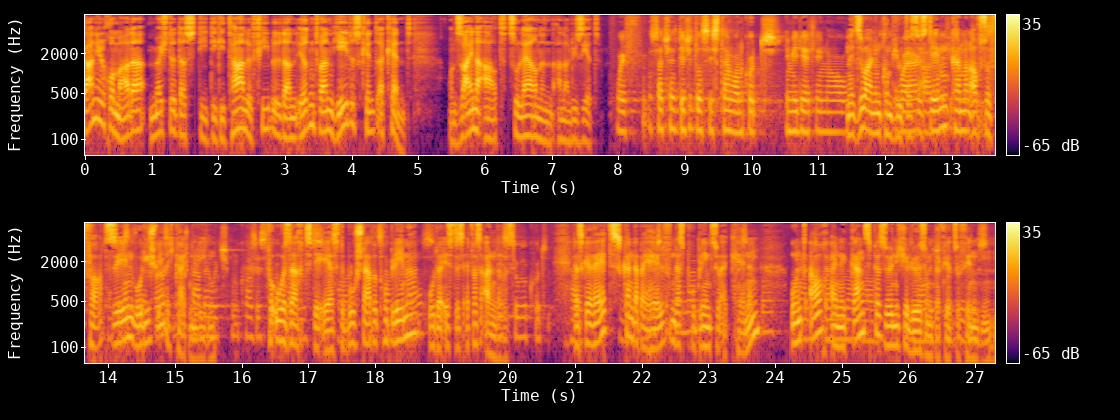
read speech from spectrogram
Daniel Romada möchte, dass die digitale Fibel dann irgendwann jedes Kind erkennt und seine Art zu lernen analysiert. With such a digital system, one could immediately know Mit so einem Computersystem kann man auch sofort sehen, wo die Schwierigkeiten liegen. Verursacht der erste Buchstabe Probleme oder ist es etwas anderes? Das Gerät kann dabei helfen, das Problem zu erkennen und auch eine ganz persönliche Lösung dafür zu finden.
